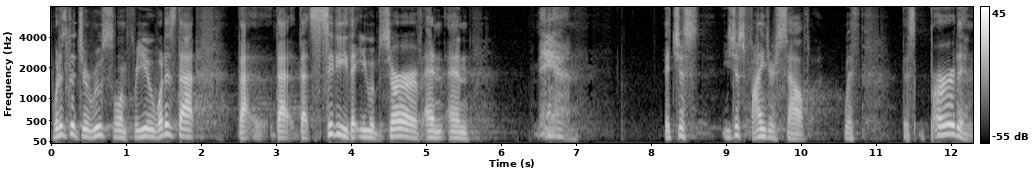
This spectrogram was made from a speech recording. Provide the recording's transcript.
What is the Jerusalem for you? What is that, that, that, that city that you observe? And, and man, it just, you just find yourself with this burden,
